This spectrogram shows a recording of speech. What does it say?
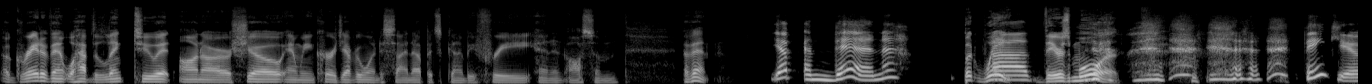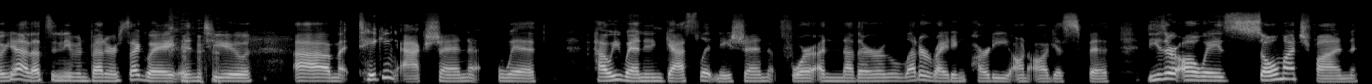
a great event. We'll have the link to it on our show, and we encourage everyone to sign up. It's going to be free and an awesome event. Yep. And then But wait, Uh, there's more. Thank you. Yeah, that's an even better segue into um, taking action with How We Win in Gaslit Nation for another letter writing party on August 5th. These are always so much fun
